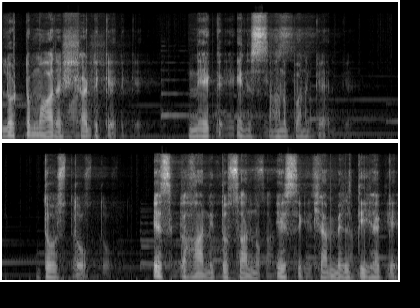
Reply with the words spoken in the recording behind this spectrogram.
ਲੁੱਟ ਮਾਰ ਛੱਡ ਕੇ ਨੇਕ ਇਨਸਾਨ ਬਣ ਗਏ। ਦੋਸਤੋ, ਇਸ ਕਹਾਣੀ ਤੋਂ ਸਾਨੂੰ ਇਹ ਸਿੱਖਿਆ ਮਿਲਦੀ ਹੈ ਕਿ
